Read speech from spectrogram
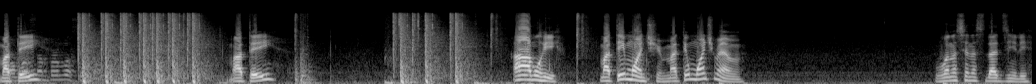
Matei, Tô você, matei. Ah, morri. Matei um monte, matei um monte mesmo. Vou nascer na cidadezinha ali.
